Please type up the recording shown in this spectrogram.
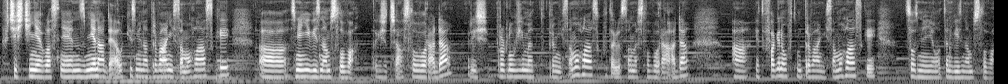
V češtině je vlastně jen změna délky, změna trvání samohlásky, a změní význam slova. Takže třeba slovo rada, když prodloužíme tu první samohlásku, tak dostaneme slovo ráda a je to fakt jenom v tom trvání samohlásky, co změnilo ten význam slova.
